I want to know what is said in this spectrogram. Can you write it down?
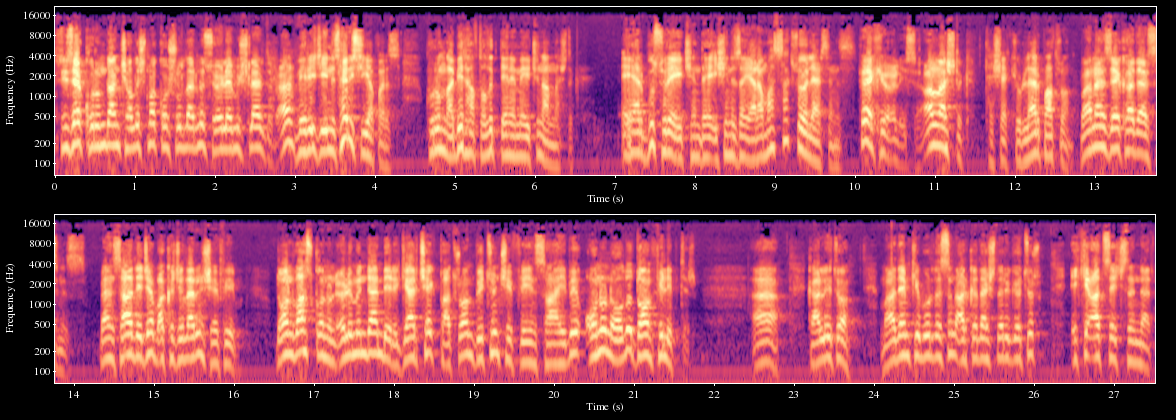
Size kurumdan çalışma koşullarını söylemişlerdir ha? Vereceğiniz her işi yaparız. Kurumla bir haftalık deneme için anlaştık. Eğer bu süre içinde işinize yaramazsak söylersiniz. Peki öyleyse anlaştık. Teşekkürler patron. Bana zeka dersiniz. Ben sadece bakıcıların şefiyim. Don Vasco'nun ölümünden beri gerçek patron bütün çiftliğin sahibi onun oğlu Don Philip'tir. Ha, Carlito, madem ki buradasın arkadaşları götür. İki at seçsinler.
